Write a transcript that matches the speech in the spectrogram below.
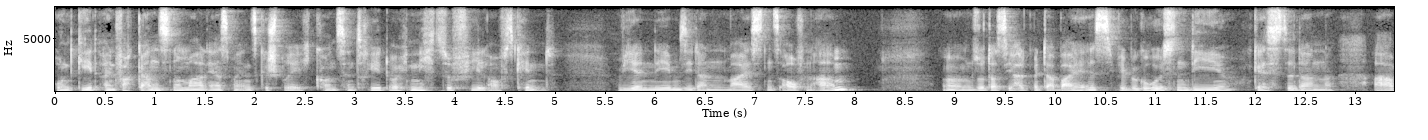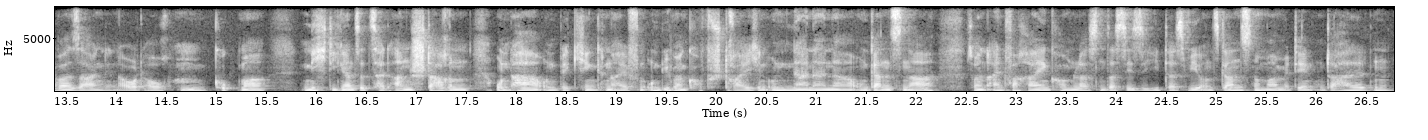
und geht einfach ganz normal erstmal ins Gespräch. Konzentriert euch nicht so viel aufs Kind. Wir nehmen sie dann meistens auf den Arm ähm, sodass sie halt mit dabei ist. Wir begrüßen die Gäste dann, aber sagen den Out auch, hm, guck mal, nicht die ganze Zeit anstarren und Haar und Bäckchen kneifen und über den Kopf streichen und na na na und ganz nah, sondern einfach reinkommen lassen, dass sie sieht, dass wir uns ganz normal mit denen unterhalten,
